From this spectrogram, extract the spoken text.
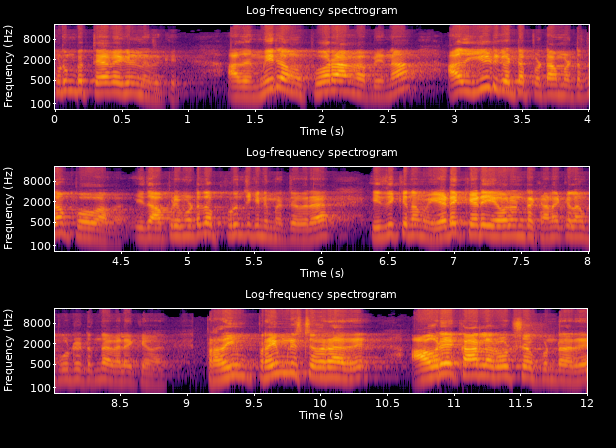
குடும்ப தேவைகள்னு இருக்குது அதை மீறி அவங்க போகிறாங்க அப்படின்னா அது ஈடுகட்டப்பட்டால் மட்டும் தான் போவாங்க. இது அப்படி மட்டும் தான் புரிஞ்சுக்கணுமே தவிர இதுக்கு நம்ம இடைக்கிடை எவ்வளோன்ற கணக்கெல்லாம் போட்டுட்டு இருந்தால் வேலைக்கு ஆகாது பிரைம் பிரைம் மினிஸ்டர் வராரு. அவரே காரில் ரோட் ஷோ பண்ணுறாரு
